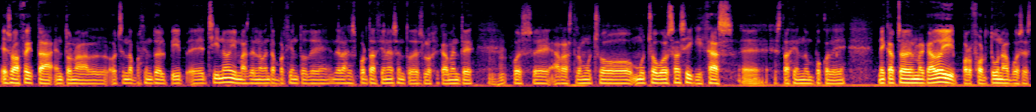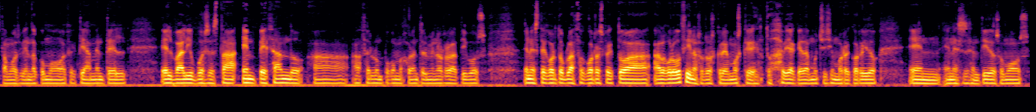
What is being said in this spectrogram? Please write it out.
Eso afecta en torno al 80% del PIB eh, chino y más del 90% de, de, las exportaciones. Entonces, lógicamente, uh -huh. pues arrastra mucho, mucho bolsas y quizás está haciendo un poco de, de captura del mercado y por fortuna pues estamos viendo como efectivamente el, el value pues está empezando a, a, hacerlo un poco mejor en términos relativos en este corto plazo con respecto a, al growth y nosotros creemos que todavía queda muchísimo recorrido en, en ese sentido somos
